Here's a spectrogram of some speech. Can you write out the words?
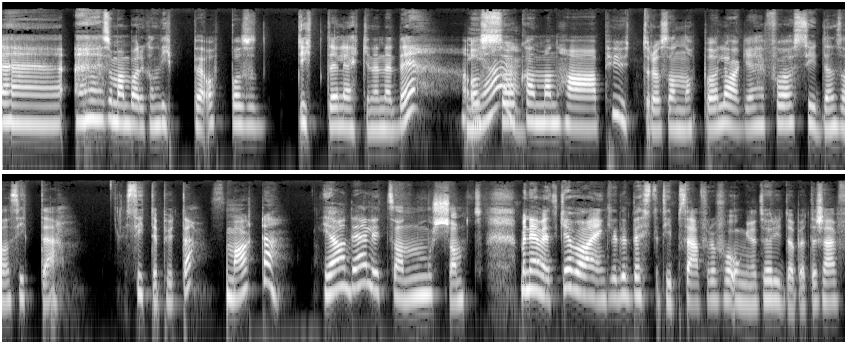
Eh, som man bare kan vippe opp og så dytte lekene nedi. Og Ja. så kan man ha puter og sånn opp og lage, få sydd en sånn sitte, sittepute. Smart, da. Ja, det er litt sånn morsomt. Men jeg vet ikke hva egentlig det beste tipset er for å få ungene til å rydde opp etter seg.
